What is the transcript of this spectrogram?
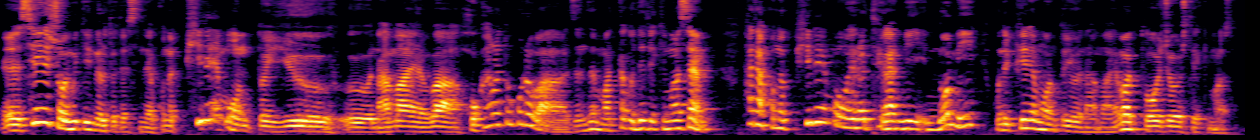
えー、聖書を見てみるとですね、このピレモンという名前は他のところは全然全く出てきません。ただこのピレモンへの手紙のみ、このピレモンという名前は登場してきます。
